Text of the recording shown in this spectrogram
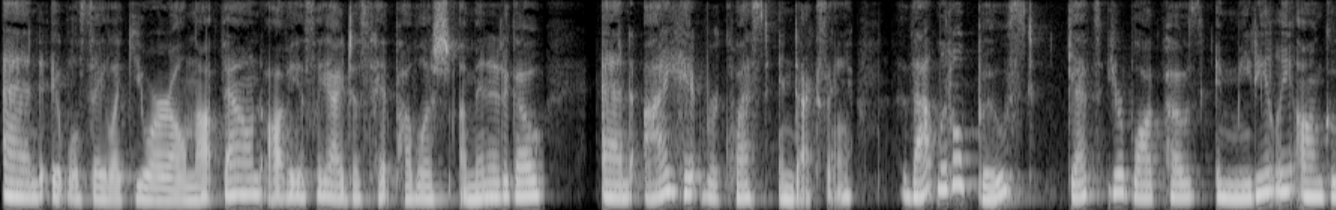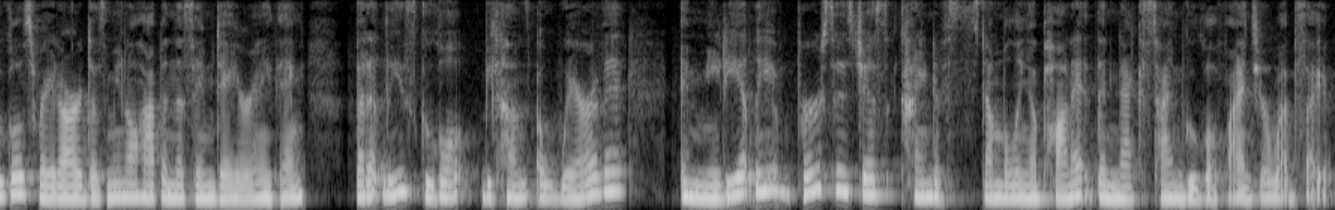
and it will say like URL not found. Obviously, I just hit publish a minute ago and I hit request indexing. That little boost gets your blog post immediately on Google's radar. Doesn't mean it'll happen the same day or anything, but at least Google becomes aware of it immediately versus just kind of stumbling upon it the next time Google finds your website.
